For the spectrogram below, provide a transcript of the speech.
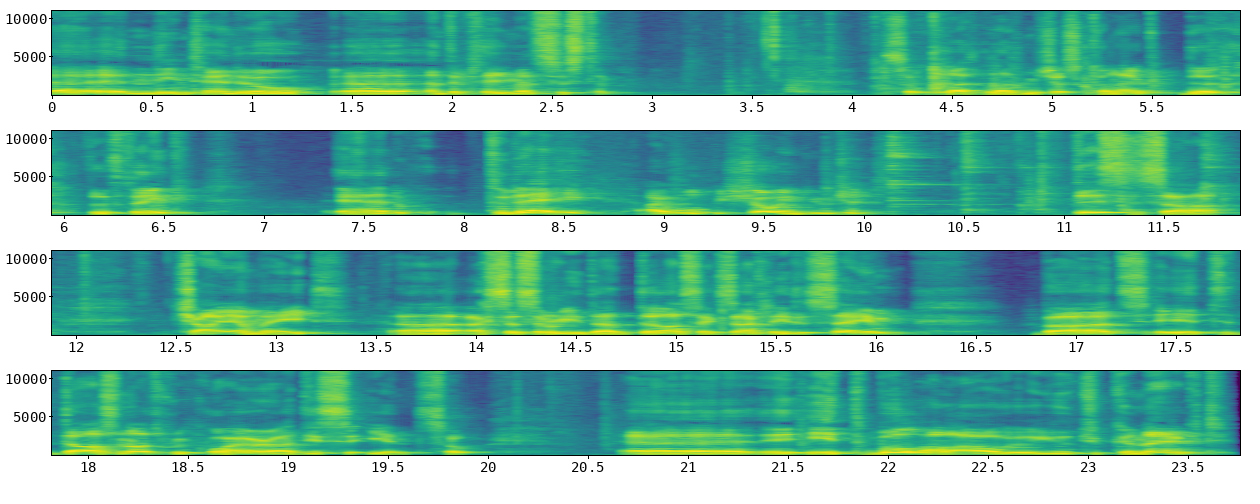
Nintendo Entertainment System so let, let me just connect the, the thing. And today I will be showing you this. This is a China made uh, accessory that does exactly the same, but it does not require a DC in. So uh, it will allow you to connect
